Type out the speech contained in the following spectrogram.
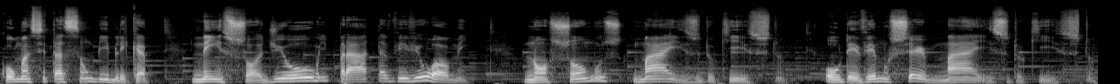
com uma citação bíblica: Nem só de ouro e prata vive o homem. Nós somos mais do que isto, ou devemos ser mais do que isto,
